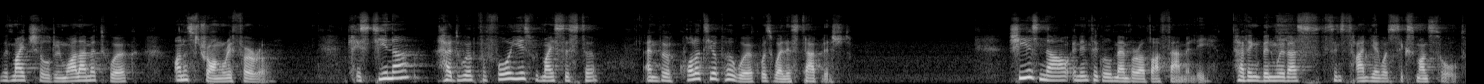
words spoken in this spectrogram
with my children while I'm at work on a strong referral. Christina had worked for four years with my sister, and the quality of her work was well established. She is now an integral member of our family, having been with us since Tanya was six months old.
